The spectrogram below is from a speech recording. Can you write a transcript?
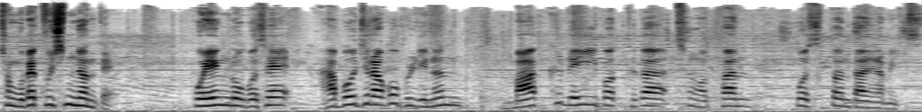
1990년대 보행 로봇의 아버지라고 불리는 마크 레이버트가 창업한 보스턴 다이나믹스.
